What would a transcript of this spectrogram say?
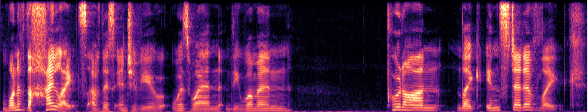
one of the highlights of this interview was when the woman put on like instead of like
